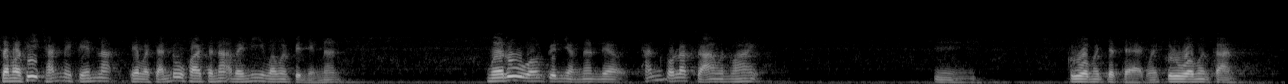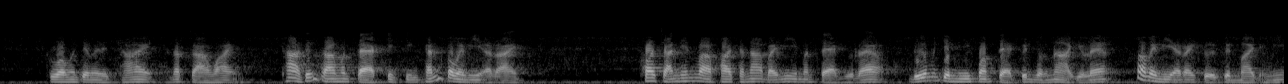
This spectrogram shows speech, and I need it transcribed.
สมาธิฉันไม่เป็นละแต่ว่าฉันรู้ภาชนะใบนี้ว่ามันเป็นอย่างนั้น เมื่อรู้ว่ามันเป็นอย่างนั้นแล้ว ฉันก็รักษามันไว้ อืม กลัวมันจะแตกไหมกลัวเหมือนกัน กลัวมันจะไม่ได้ใช้รักษาไว้ ถ้าถึงการมันแตกจริง ๆ ฉันก็ไม่มีอะไร เพราะฉันเห็นว่าภาชนะใบนี้มันแตกอยู่แล้ว หรือมันจะมีความแตกเป็นเบื้องหน้าอยู่แล้ว ก็ไม่มีอะไรเกิดขึ้นมาอย่างนี้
